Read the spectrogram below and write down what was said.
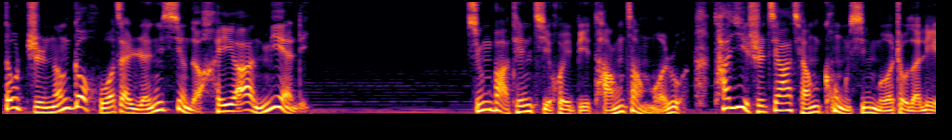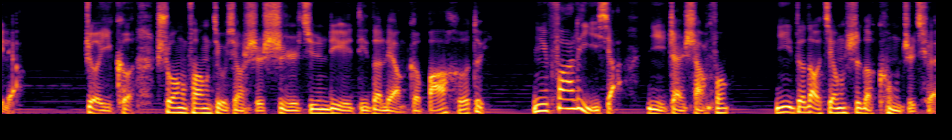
都只能够活在人性的黑暗面里。雄霸天岂会比唐藏魔弱？他一时加强控心魔咒的力量。这一刻，双方就像是势均力敌的两个拔河队。你发力一下，你占上风，你得到僵尸的控制权；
